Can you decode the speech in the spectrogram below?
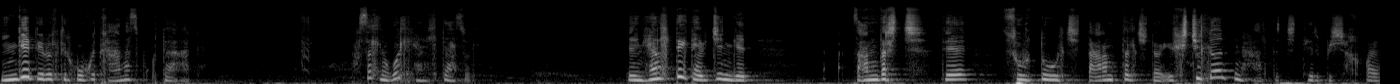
Ингээд ирвэл тэр хүүхэд хаанаас бүгдээ байгаад бас л нөгөө л хяналтын асуудал. Тэгээ энэ хяналтыг тавьж ийн гээд зандарч тэ сүрдүүлж дарамталж нөө эрхчлөөнд нь халдаж тэр биш аахгүй.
